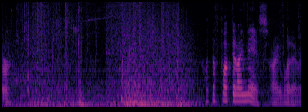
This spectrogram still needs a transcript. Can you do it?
Sure. What the fuck did I miss? Alright, whatever.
